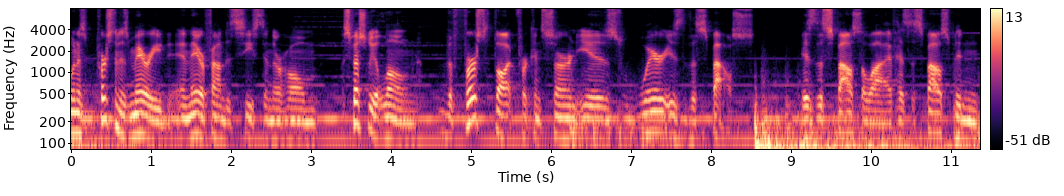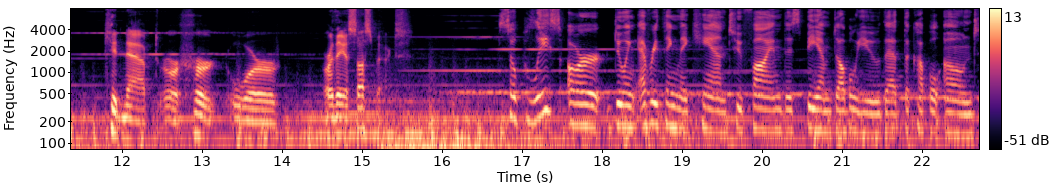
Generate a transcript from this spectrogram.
When a person is married and they are found deceased in their home, especially alone, the first thought for concern is where is the spouse? Is the spouse alive? Has the spouse been kidnapped or hurt or are they a suspect? So, police are doing everything they can to find this BMW that the couple owned.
